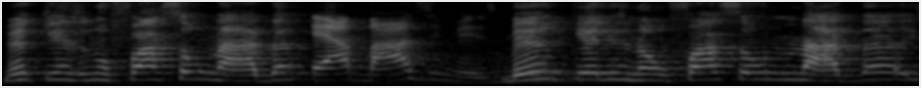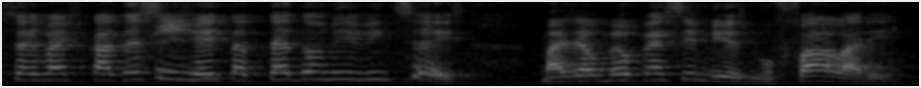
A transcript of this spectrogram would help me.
Mesmo que eles não façam nada. É a base mesmo. Mesmo que eles não façam nada, isso aí vai ficar desse Sim. jeito até 2026. Mas é o meu pessimismo. Fala, Ari.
